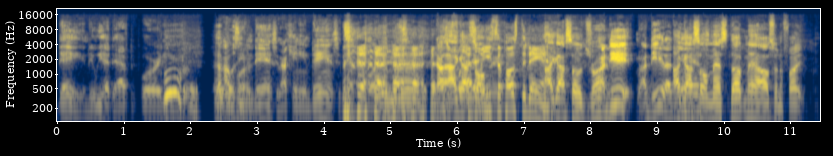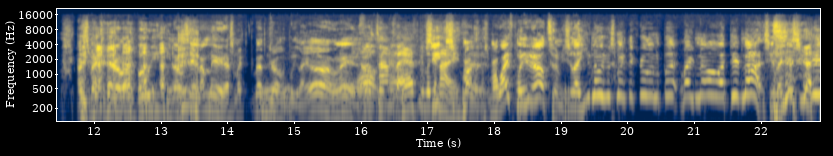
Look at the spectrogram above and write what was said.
day, and then we had the after party. After I was party. even dancing. I can't even dance at the after party. man. I, I got so you supposed to dance. I got so drunk. I did. I did. I, I got so messed up, man. I was in a fight. I smacked the girl on the booty. You know what I'm saying? I'm married. I smacked another girl on the booty. Like, oh man. Sometimes no. the ass be looking She, nice. she, my, my wife pointed it out to me. She's like, you know, you smacked that girl on the butt. Like, no, I did not. She's like, yes, you did.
